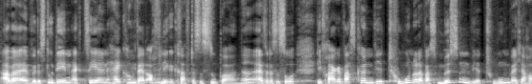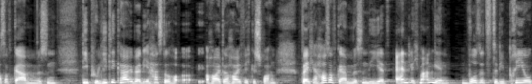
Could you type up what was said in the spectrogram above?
aber äh, würdest du denen erzählen, hey, komm, werd auch Pflegekraft, das ist super. Ne? Also das ist so die Frage, was können wir tun oder was müssen wir tun? Welche Hausaufgaben müssen die Politiker, über die hast du heute häufig gesprochen, welche Hausaufgaben müssen die jetzt endlich mal angehen? Wo sitzt du die Prio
